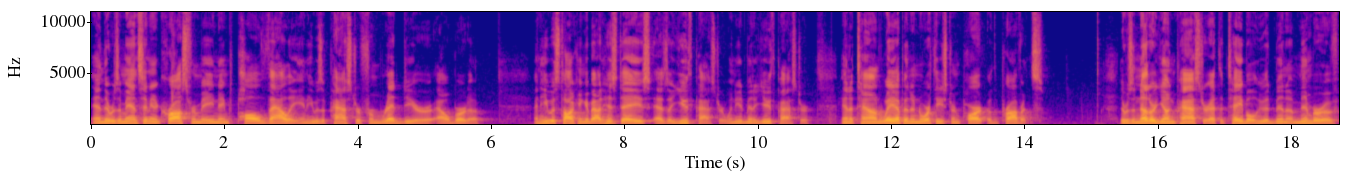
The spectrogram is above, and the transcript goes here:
And there was a man sitting across from me named Paul Valley, and he was a pastor from Red Deer, Alberta. And he was talking about his days as a youth pastor, when he had been a youth pastor, in a town way up in the northeastern part of the province. There was another young pastor at the table who had been a member of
